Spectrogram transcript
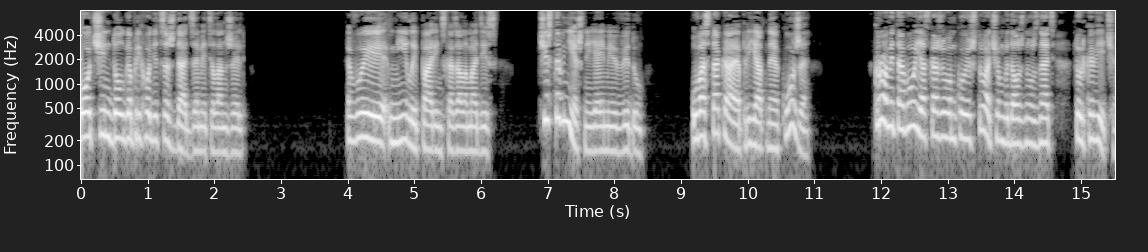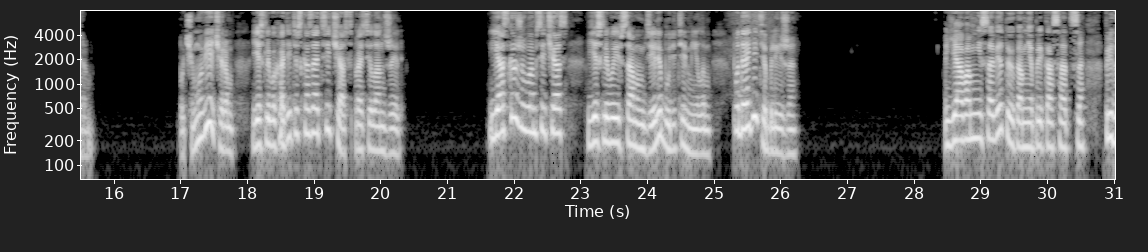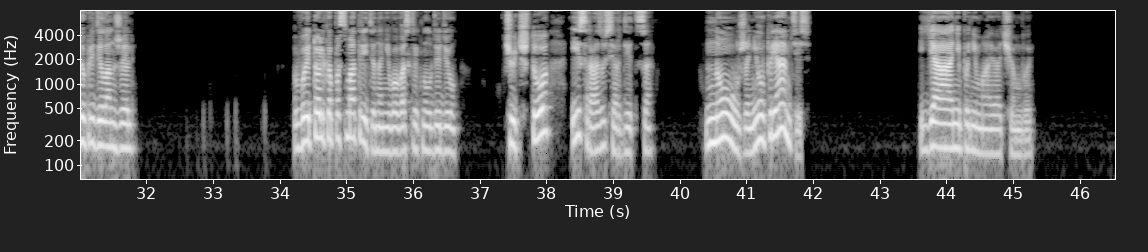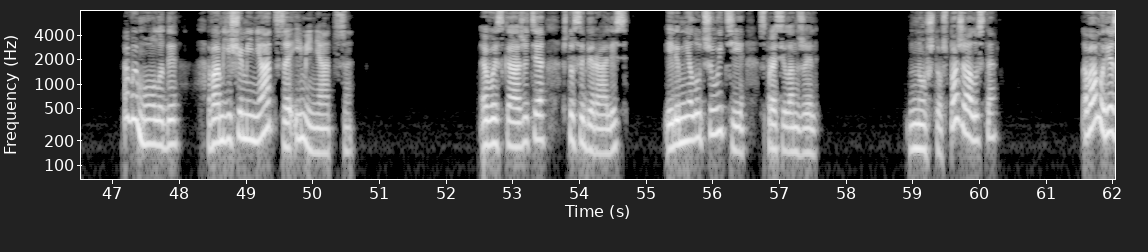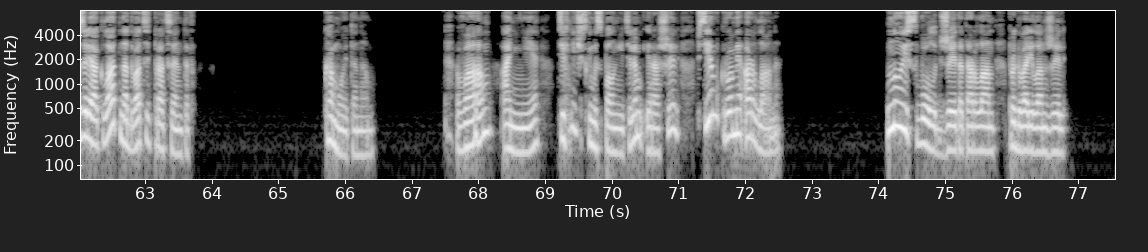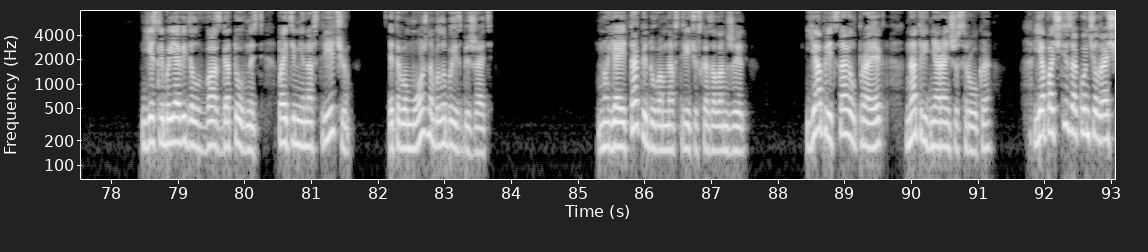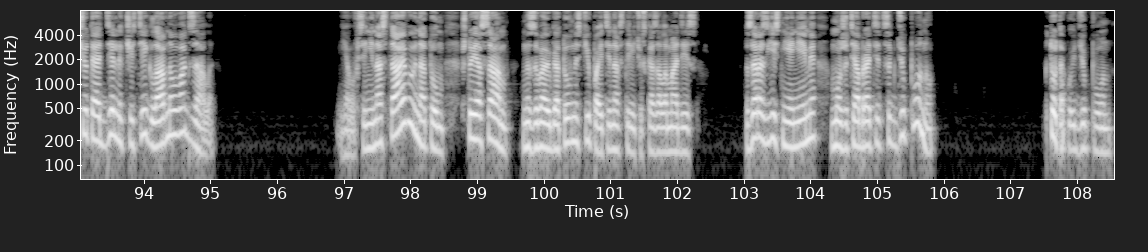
«Очень долго приходится ждать», — заметил Анжель. «Вы милый парень», — сказала Мадис. «Чисто внешне я имею в виду. У вас такая приятная кожа. Кроме того, я скажу вам кое-что, о чем вы должны узнать только вечером». «Почему вечером, если вы хотите сказать сейчас?» — спросил Анжель. «Я скажу вам сейчас, если вы и в самом деле будете милым. Подойдите ближе». «Я вам не советую ко мне прикасаться», — предупредил Анжель. «Вы только посмотрите на него!» — воскликнул Дюдю. «Чуть что, и сразу сердится. Ну уже, не упрямьтесь!» «Я не понимаю, о чем вы». «Вы молоды, вам еще меняться и меняться». «Вы скажете, что собирались, или мне лучше уйти?» — спросил Анжель. «Ну что ж, пожалуйста. Вам урезали оклад на двадцать процентов». Кому это нам? Вам, Анне, техническим исполнителям и Рошель, всем, кроме Орлана. «Ну и сволочь же этот Орлан», — проговорил Анжель. «Если бы я видел в вас готовность пойти мне навстречу, этого можно было бы избежать». «Но я и так иду вам навстречу», — сказал Анжель. «Я представил проект на три дня раньше срока. Я почти закончил расчеты отдельных частей главного вокзала. «Я вовсе не настаиваю на том, что я сам называю готовностью пойти навстречу», — сказала Мадис. «За разъяснениями можете обратиться к Дюпону». «Кто такой Дюпон?»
